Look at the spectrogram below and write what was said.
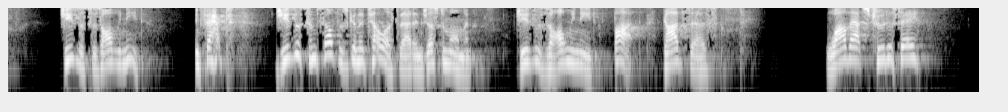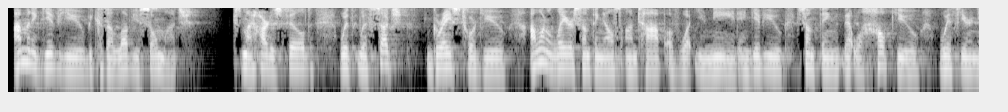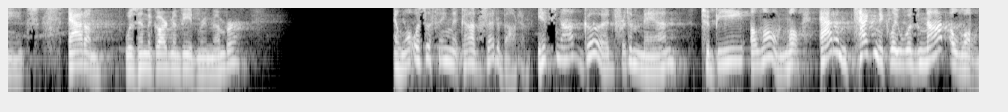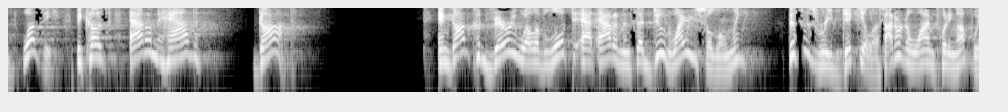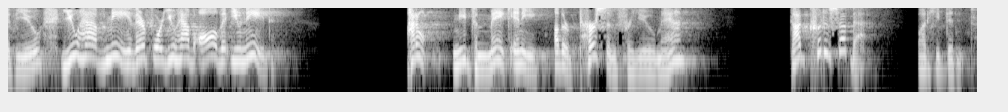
Jesus is all we need. In fact, Jesus himself is going to tell us that in just a moment. Jesus is all we need. But God says, while that's true to say, I'm going to give you, because I love you so much, because my heart is filled with, with such grace toward you, I want to layer something else on top of what you need and give you something that will help you with your needs. Adam was in the Garden of Eden, remember? And what was the thing that God said about him? It's not good for the man to be alone. Well, Adam technically was not alone, was he? Because Adam had God. And God could very well have looked at Adam and said, Dude, why are you so lonely? This is ridiculous. I don't know why I'm putting up with you. You have me, therefore, you have all that you need. I don't need to make any other person for you, man. God could have said that, but he didn't.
